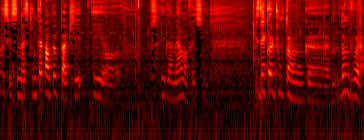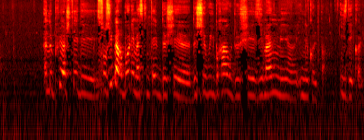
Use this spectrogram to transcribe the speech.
parce que c'est masking tape un peu papier et euh, c'est de la merde en fait. Il, se décolle tout le temps donc, euh, donc voilà. À ne plus acheter des... Ils sont super beaux les masking tape de chez, de chez ou de chez Zeman mais ils ne collent pas. Ils se décollent.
